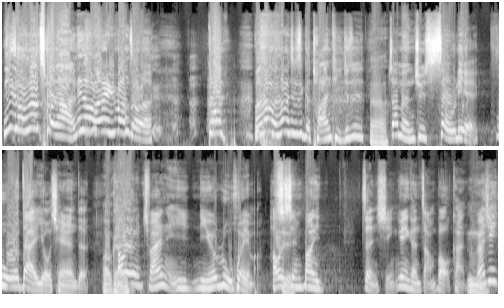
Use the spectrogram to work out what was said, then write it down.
你怎么那么蠢啊？你怎么把鱼放走了？滚！然后他们他们就是一个团体，就是专门去狩猎富二代有钱人的。OK，他会反正你你又入会嘛，他会先帮你。整形，因为你可能长得不好看，嗯、没关系，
